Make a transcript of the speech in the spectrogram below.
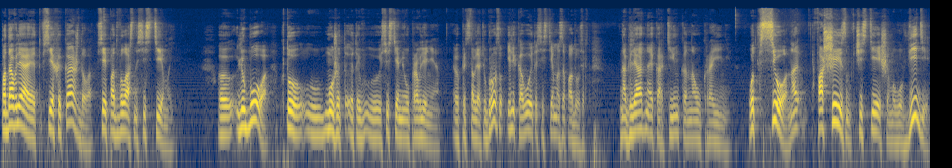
подавляет всех и каждого, всей подвластной системой, э, любого, кто э, может этой э, системе управления представлять угрозу или кого эта система заподозрит. Наглядная картинка на Украине. Вот все, фашизм в чистейшем его виде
